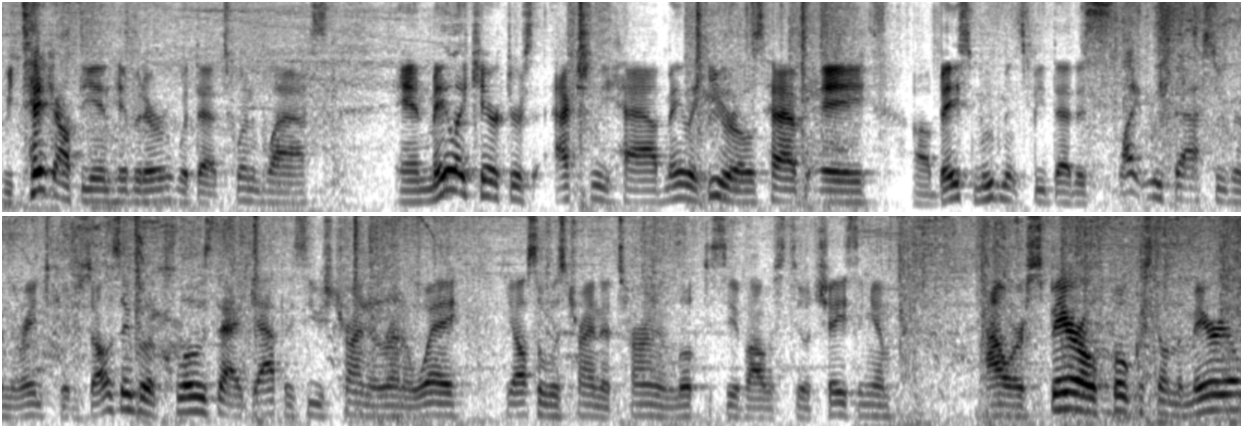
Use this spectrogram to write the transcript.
We take out the inhibitor with that Twin Blast. And melee characters actually have, melee heroes have a uh, base movement speed that is slightly faster than the range character. So I was able to close that gap as he was trying to run away. He also was trying to turn and look to see if I was still chasing him. Our Sparrow focused on the Muriel,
